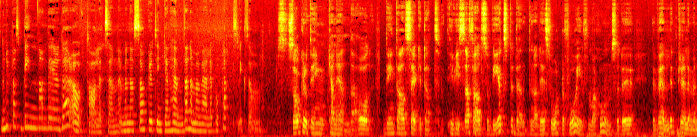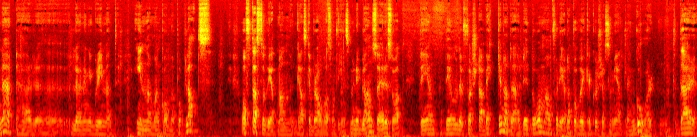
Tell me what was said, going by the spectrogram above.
Men hur pass bindande är det där avtalet sen? Men när saker och ting kan hända när man väl är på plats liksom. Saker och ting kan hända och det är inte alls säkert att i vissa fall så vet studenterna, det är svårt att få information så det, det är väldigt preliminärt det här eh, learning agreement innan man kommer på plats. Oftast så vet man ganska bra vad som finns men ibland så är det så att det är, det är under första veckorna där, det är då man får reda på vilka kurser som egentligen går. Det där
